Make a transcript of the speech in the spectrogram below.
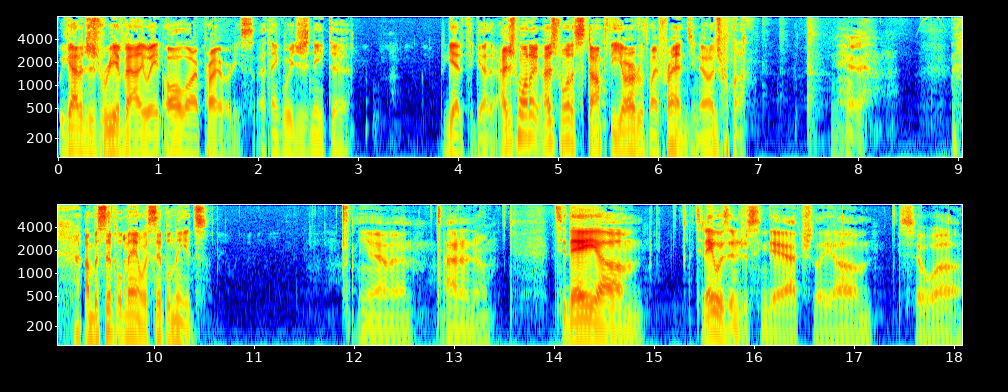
we got to just reevaluate all our priorities. I think we just need to to get it together. I just want to. I just want to stomp the yard with my friends. You know, I just want. yeah, I'm a simple man with simple needs. yeah, man. I don't know. Today, um, today was an interesting day actually. Um, so uh,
